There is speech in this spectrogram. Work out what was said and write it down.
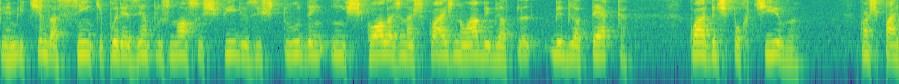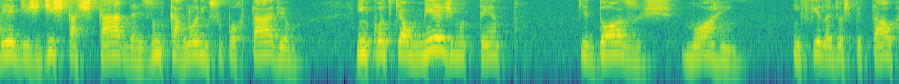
permitindo assim que, por exemplo, os nossos filhos estudem em escolas nas quais não há biblioteca, quadra esportiva, com as paredes descascadas, um calor insuportável, enquanto que, ao mesmo tempo, idosos morrem em fila de hospital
